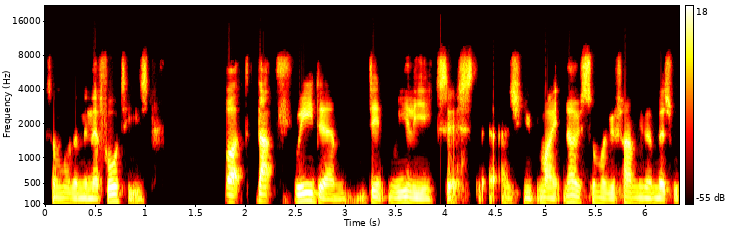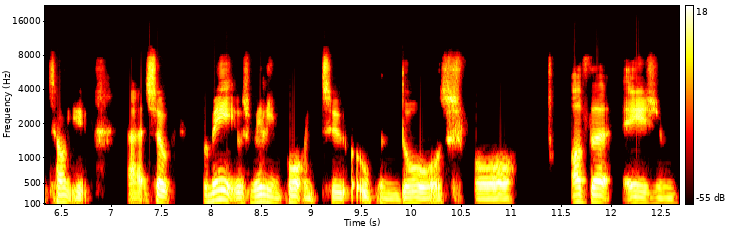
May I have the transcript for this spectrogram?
some of them in their 40s. But that freedom didn't really exist, as you might know. Some of your family members will tell you. Uh, so for me, it was really important to open doors for other Asian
